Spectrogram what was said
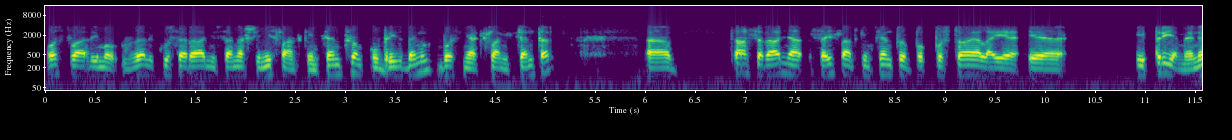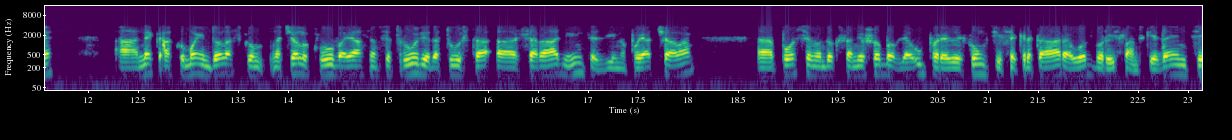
ostvarimo veliku saradnju sa našim islamskim centrom u Brisbaneu, Bosnijak Islamic centar. A, ta saradnja sa islamskim centrom postojala je, je i prije mene, a nekako mojim dolaskom na čelo kluba ja sam se trudio da tu sta, a, saradnju intenzivno pojačavam, a, posebno dok sam još obavljao uporedu funkciji sekretara u odboru islamske zajednice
